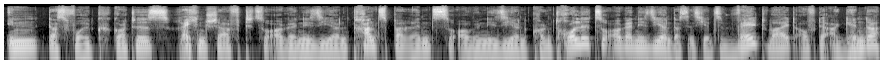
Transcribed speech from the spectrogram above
in das Volk Gottes, Rechenschaft zu organisieren, Transparenz zu organisieren, Kontrolle zu organisieren. Das ist jetzt weltweit auf der Agenda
